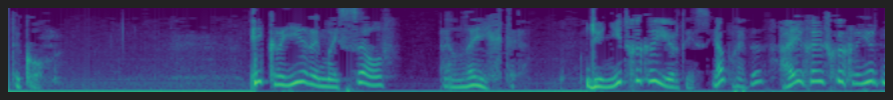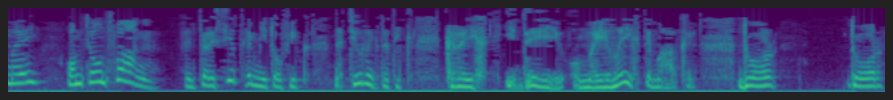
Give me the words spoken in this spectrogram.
te komen. Ik creëer in mijzelf een leegte, die niet gecreëerd is. Ja? Hij heeft gecreëerd mij om te ontvangen. Interesseert hem niet of ik, natuurlijk dat ik krijg ideeën om mij leeg te maken, door, door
